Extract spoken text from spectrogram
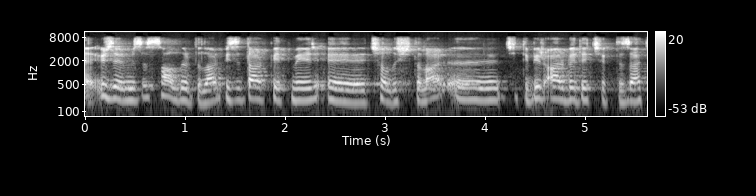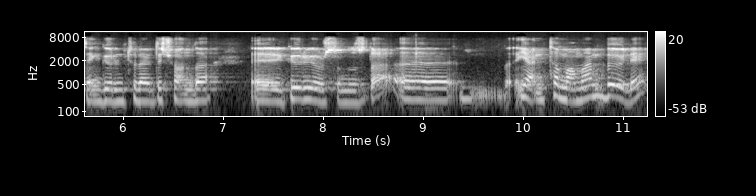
e, üzerimize saldırdılar. Bizi darp etmeye e, çalıştılar. E, ciddi bir arbede çıktı. Zaten görüntülerde şu anda e, görüyorsunuz da. E, yani tamamen böyle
